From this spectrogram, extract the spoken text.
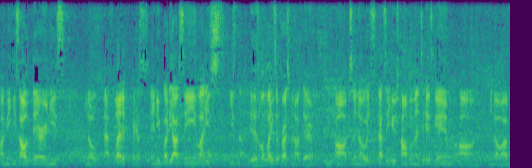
I mean, he's out there and he's you know, athletic. I guess anybody I've seen, like he's he's not. It doesn't look like he's a freshman out there. Mm. Um, so you know, it's that's a huge compliment to his game. Um, you know, I'm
